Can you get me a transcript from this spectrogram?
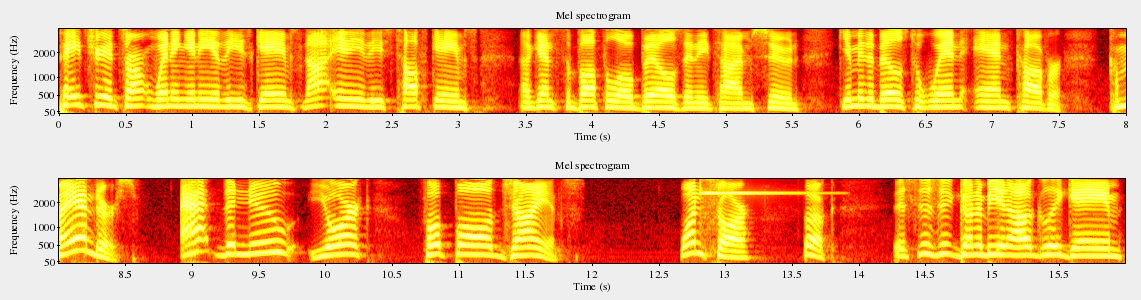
Patriots aren't winning any of these games, not any of these tough games against the Buffalo Bills anytime soon. Give me the Bills to win and cover. Commanders at the New York Football Giants. One star. Look, this isn't going to be an ugly game.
